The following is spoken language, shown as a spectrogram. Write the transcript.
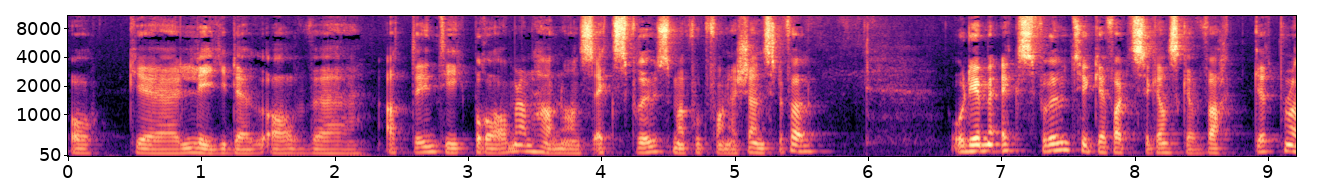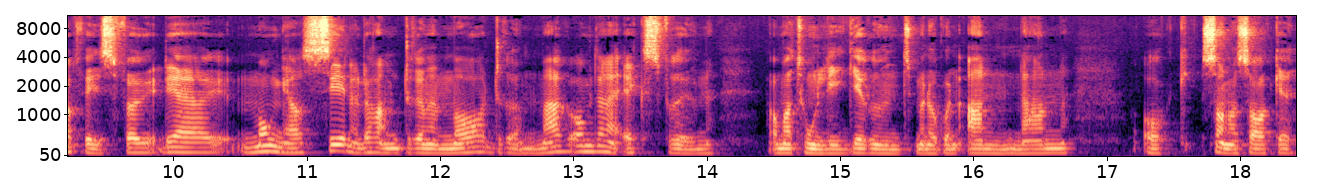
och eh, lider av eh, att det inte gick bra mellan han och hans exfru som han fortfarande är känslig för. Och det med exfrun tycker jag faktiskt är ganska vackert på något vis, för det är många scener där han drömmer mardrömmar om den här exfrun om att hon ligger runt med någon annan och sådana saker.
